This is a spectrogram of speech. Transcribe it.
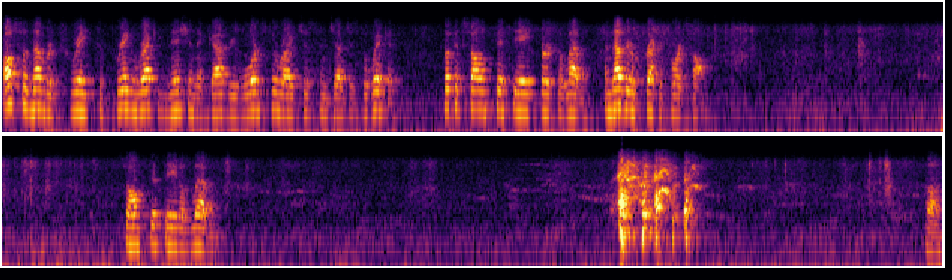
Also, number three, to bring recognition that God rewards the righteous and judges the wicked. Look at Psalm 58, verse 11, another imprecatory psalm. Psalm 58, 11. uh,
